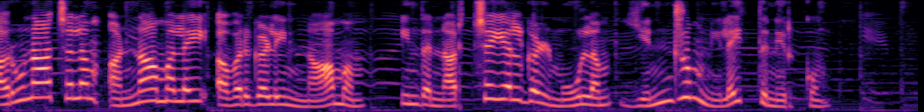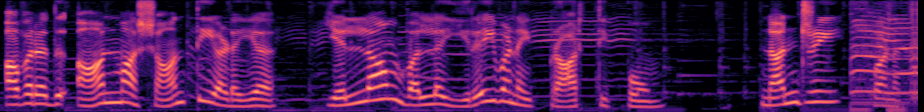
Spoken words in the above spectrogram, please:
அருணாச்சலம் அண்ணாமலை அவர்களின் நாமம் இந்த நற்செயல்கள் மூலம் என்றும் நிலைத்து நிற்கும். அவரது ஆன்மா சாந்தியடைய எல்லாம் வல்ல இறைவனை பிரார்த்திப்போம். நன்றி வணக்கம்.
